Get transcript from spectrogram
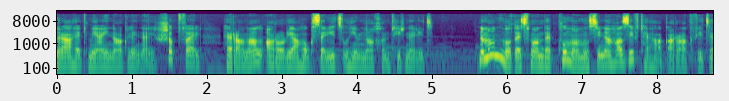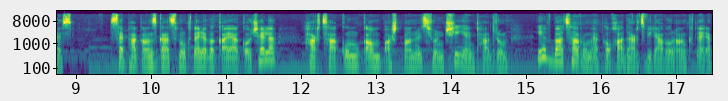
նրա հետ միայնակ լինել, շփվել, հեռանալ առօրյա հոգսերից ու հիմնախնդիրներից։ Նման մտածման դեպքում ամուսինը հազիվ թե հակառակվի ձեզ։ Սեփական զգացմունքները վկայակոչելը հարցակում կամ պաշտպանություն չի ենթադրում եւ բացառում է փոխադարձ վիրավորանքները։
